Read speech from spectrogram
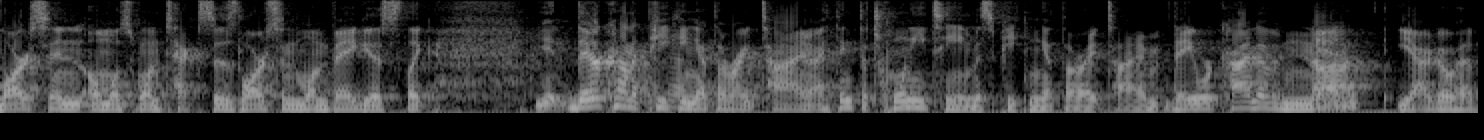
Larson almost won Texas. Larson won Vegas. Like, they're kind of peaking yeah. at the right time. I think the 20 team is peaking at the right time. They were kind of not. And yeah, go ahead.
